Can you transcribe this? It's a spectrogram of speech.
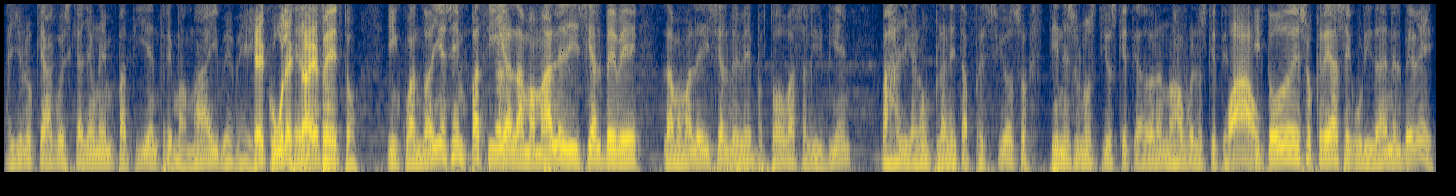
Ahí yo lo que hago es que haya una empatía entre mamá y bebé. Qué cool está el eso. feto. Y cuando hay esa empatía, la mamá le dice al bebé, la mamá le dice al bebé, todo va a salir bien, vas a llegar a un planeta precioso, tienes unos tíos que te adoran, unos abuelos que te... Wow. Y todo eso crea seguridad en el bebé.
